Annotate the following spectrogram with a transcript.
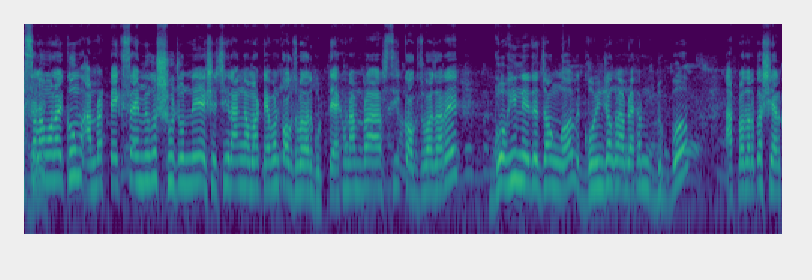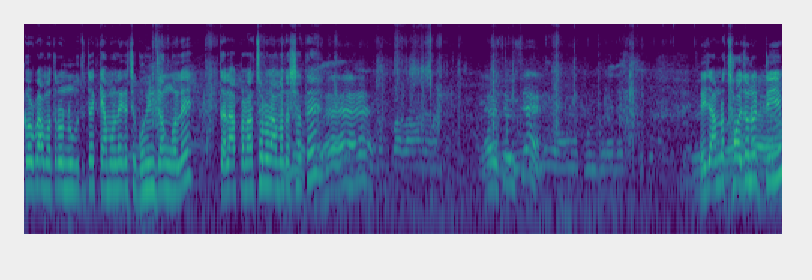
আসসালামু আলাইকুম, আমরা টেক্সাইমিগো সুজন নিয়ে এসেছি রাঙ্গামাটি এবং কক্সবাজার ঘুরতে। এখন আমরা আসছি কক্সবাজারে গহীন এই যে জঙ্গল, গহীন জঙ্গল আমরা এখন ঢুকবো। আপনাদেরকে শেয়ার করব আমাদের অনুভূতিটা কেমন লেগেছে গহীন জঙ্গলে। তাহলে আপনারা চলুন আমাদের সাথে। এই যে আমরা ছজনের টিম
